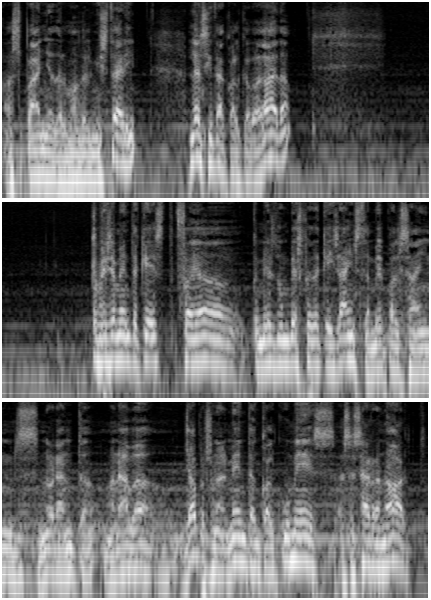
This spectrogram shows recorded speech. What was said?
a Espanya del món del misteri, l'ha citat qualque vegada, que precisament aquest feia que més d'un vespre d'aquells anys, també pels anys 90, m'anava jo personalment en qualcú més a la Serra Nord,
